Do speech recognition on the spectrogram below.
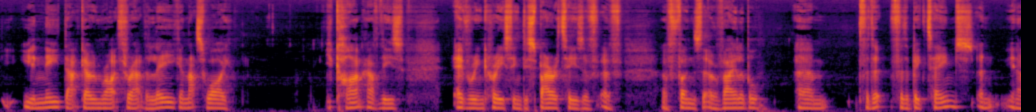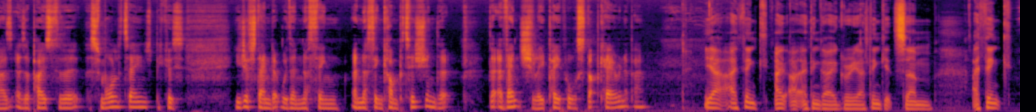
you need that going right throughout the league, and that's why you can't have these ever increasing disparities of, of of funds that are available um, for the for the big teams, and you know, as, as opposed to the, the, smaller teams, because you just end up with a nothing a nothing competition that that eventually people will stop caring about. Yeah, I think I, I think I agree. I think it's um, I think.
